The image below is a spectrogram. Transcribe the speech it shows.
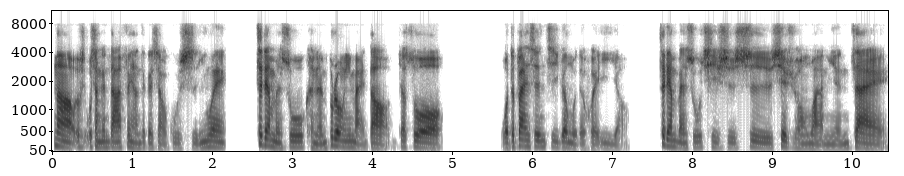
那我我想跟大家分享这个小故事，因为这两本书可能不容易买到，叫做。我的半生记跟我的回忆哦，这两本书其实是谢雪红晚年在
